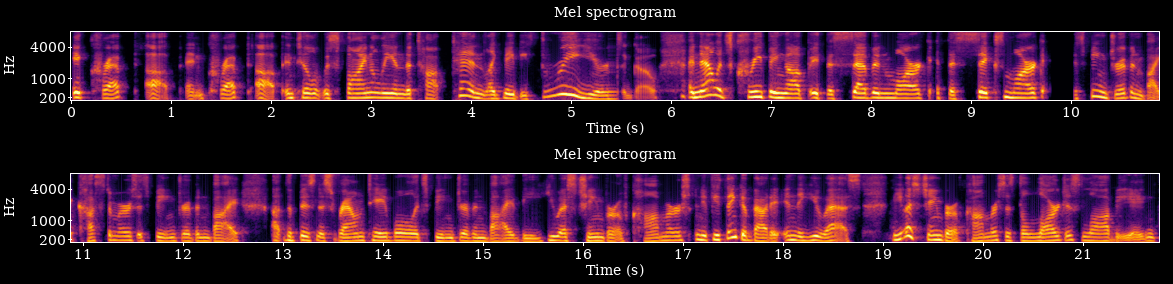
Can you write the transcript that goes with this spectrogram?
it crept up and crept up until it was finally in the top 10, like maybe three years ago. And now it's creeping up at the seven mark, at the six mark, it's being driven by customers. It's being driven by uh, the Business Roundtable. It's being driven by the US Chamber of Commerce. And if you think about it, in the US, the US Chamber of Commerce is the largest lobbying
